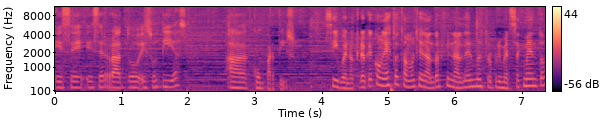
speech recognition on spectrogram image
ese, ese rato, esos días a compartir. Sí, bueno, creo que con esto estamos llegando al final de nuestro primer segmento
